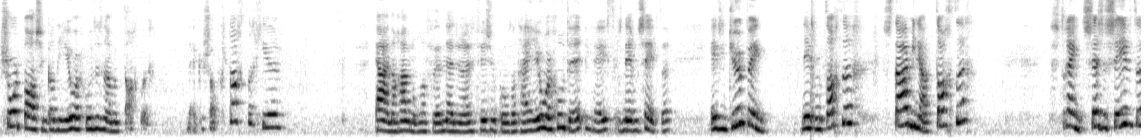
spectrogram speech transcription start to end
Short passing kan hij heel erg goed, is namelijk 80. Lekker sappig 80 -je. Ja, en dan gaan we nog even naar de physical, dat hij heel erg goed heeft. Is 79. Heeft hij jumping 89. Stamina 80. Strength 76.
